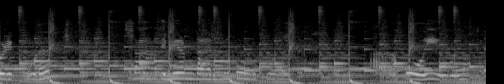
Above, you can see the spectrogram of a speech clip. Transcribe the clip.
കോഴിക്കൂട്. ഇവിടെ ആദ്യമേ ഉണ്ടായിരുന്ന കോഴിക്കൂട് അവിടെ പോയി ഉള്ളൊക്കെ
